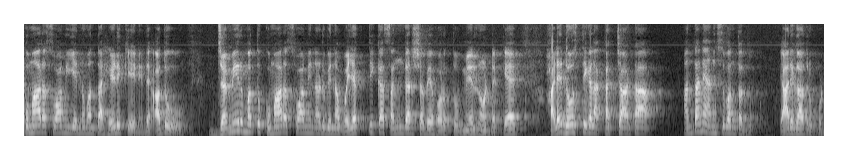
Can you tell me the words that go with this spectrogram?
ಕುಮಾರಸ್ವಾಮಿ ಎನ್ನುವಂಥ ಹೇಳಿಕೆ ಏನಿದೆ, ಅದು ಜಮೀರ್ ಮತ್ತು ಕುಮಾರಸ್ವಾಮಿ ನಡುವಿನ ವೈಯಕ್ತಿಕ ಸಂಘರ್ಷವೇ ಹೊರತು ಮೇಲ್ನೋಟಕ್ಕೆ ಹಳೆ ದೋಸ್ತಿಗಳ ಕಚ್ಚಾಟ ಅಂತಾನೆ ಅನಿಸುವಂಥದ್ದು, ಯಾರಿಗಾದರೂ ಕೂಡ.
